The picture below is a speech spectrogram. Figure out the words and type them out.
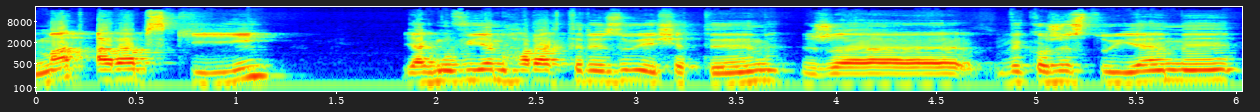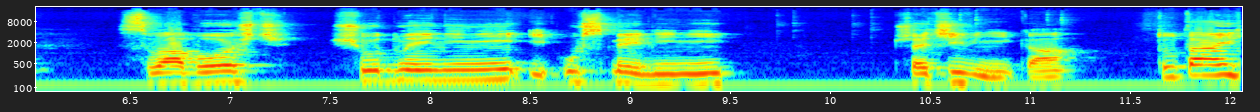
Mat arabski, jak mówiłem, charakteryzuje się tym, że wykorzystujemy słabość siódmej linii i ósmej linii przeciwnika. Tutaj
